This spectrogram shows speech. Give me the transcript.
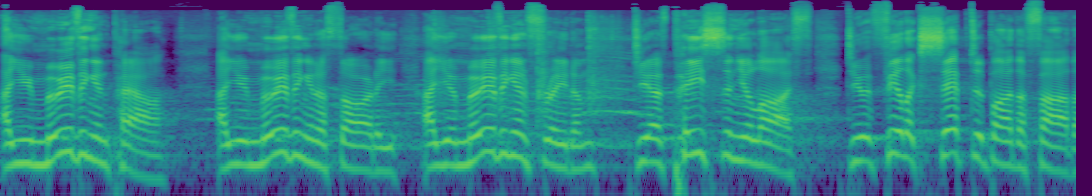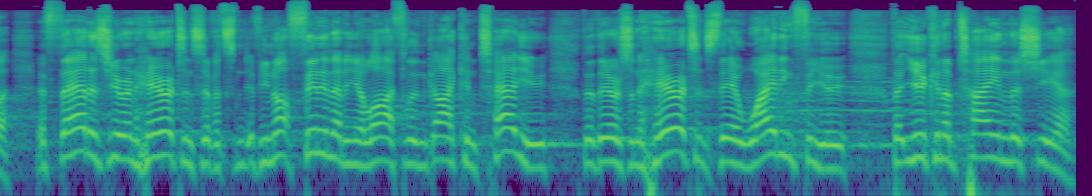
Are you moving in power? Are you moving in authority? Are you moving in freedom? Do you have peace in your life? Do you feel accepted by the Father? If that is your inheritance, if, if you're not feeling that in your life, then I can tell you that there is an inheritance there waiting for you that you can obtain this year.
